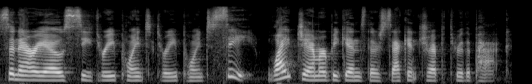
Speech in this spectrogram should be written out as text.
Scenario C3.3.C White Jammer begins their second trip through the pack.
